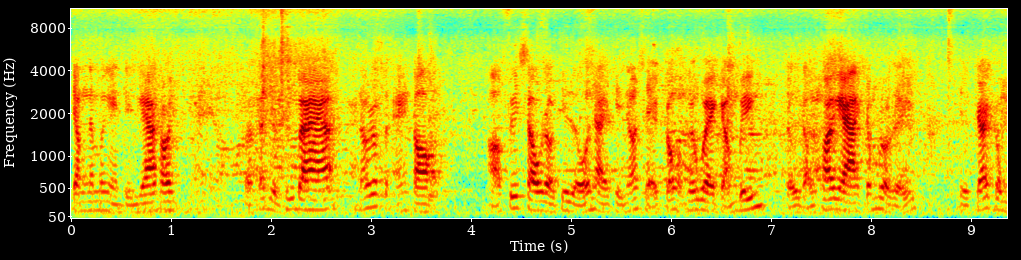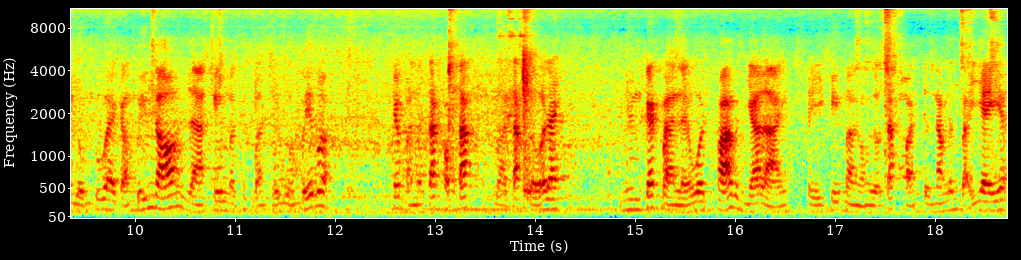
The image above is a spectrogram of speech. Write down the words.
150.000 tiền ga thôi. Và cái điều thứ ba nó rất là an toàn. Ở phía sau đầu chia lửa này thì nó sẽ có một cái que cảm biến tự động khóa ga chống rò rỉ. Thì cái công dụng của que cảm biến đó là khi mà các bạn sử dụng bếp á các bạn đã tắt công tắc và tắt lửa đây nhưng các bạn lại quên khóa bình ga lại thì khi mà ngọn lửa tắt khoảng từ 5 đến 7 giây á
